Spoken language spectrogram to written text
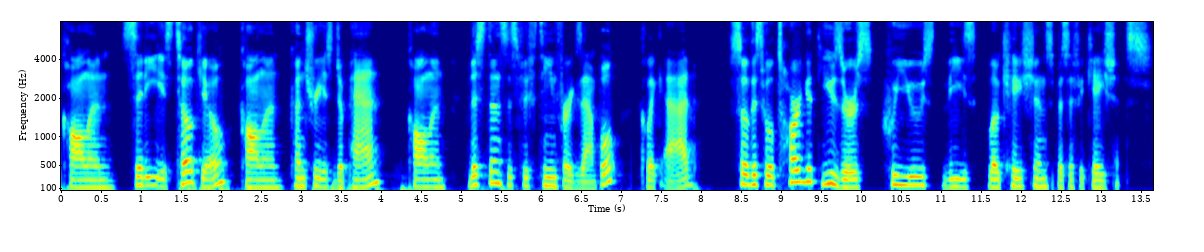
colon city is Tokyo, colon country is Japan, colon distance is 15 for example. Click add. So this will target users who use these location specifications.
